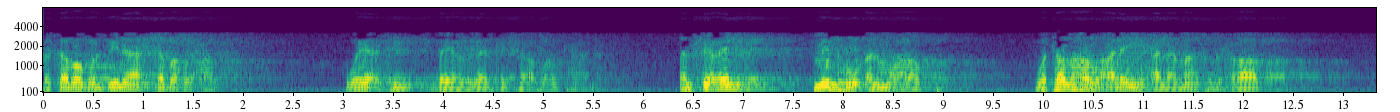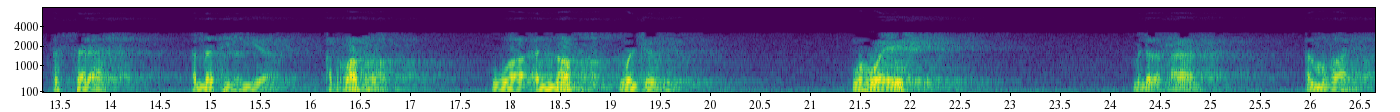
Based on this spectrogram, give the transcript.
فسبب البناء شبه الحرف. ويأتي بيان ذلك إن شاء الله تعالى. الفعل منه المعرب وتظهر عليه علامات الإعراب الثلاث التي هي الرفع والنصب والجزم. وهو إيش؟ من الأفعال المضارع.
